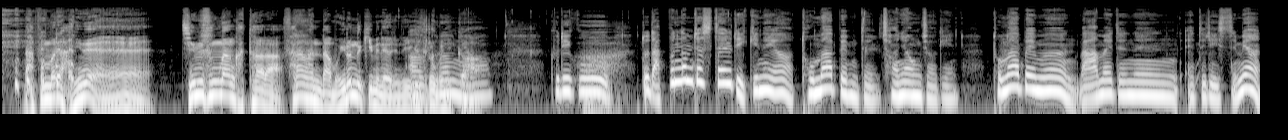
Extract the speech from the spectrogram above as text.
나쁜 말이 아니네. 짐승만 같아라, 사랑한다, 뭐 이런 느낌이네요. 지금 얘기 아, 들어보니까. 아. 그럼요. 그리고 또 나쁜 남자 스타일도 있긴 해요. 도마뱀들 전형적인. 도마뱀은 마음에 드는 애들이 있으면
